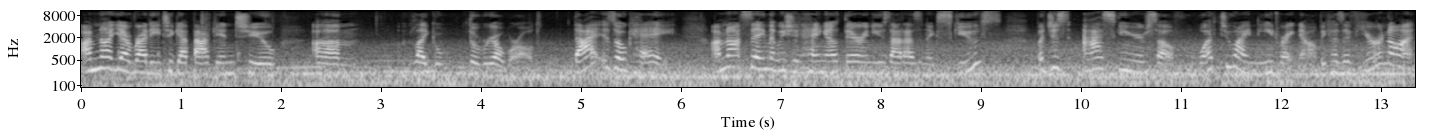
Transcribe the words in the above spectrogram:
I'm not yet ready to get back into um like the real world. That is okay. I'm not saying that we should hang out there and use that as an excuse, but just asking yourself, what do I need right now? Because if you're not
